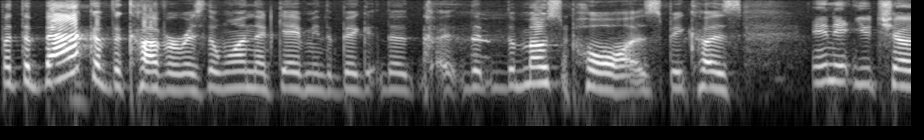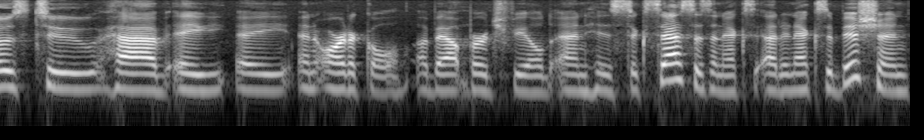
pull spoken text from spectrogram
But the back of the cover is the one that gave me the big, the, uh, the, the most pause, because in it you chose to have a, a, an article about Burchfield and his success as an ex, at an exhibition,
